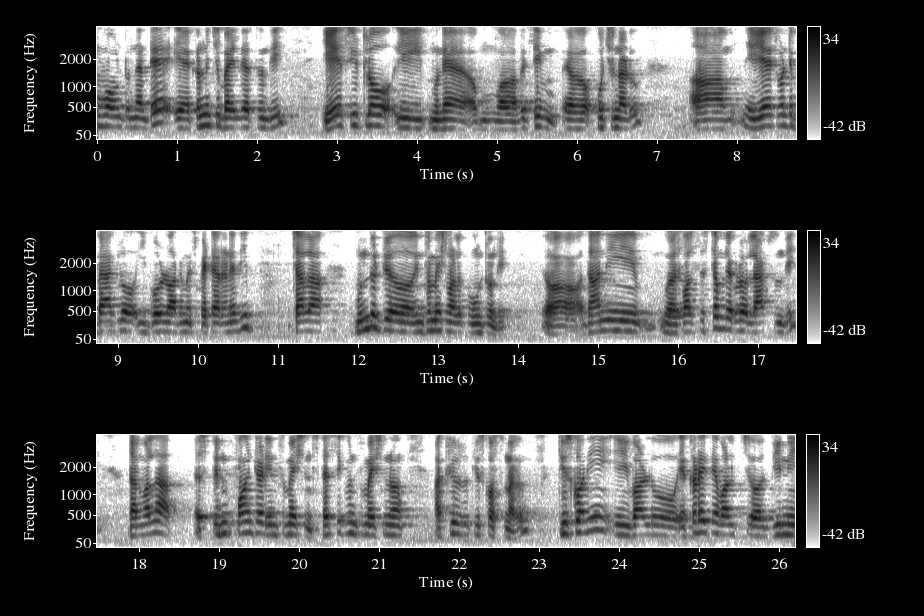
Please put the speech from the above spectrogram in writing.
ఏమో ఉంటుందంటే ఎక్కడి నుంచి బయలుదేరుతుంది? ఏ సీట్లో ఈ వ్యక్తి కూర్చున్నాడు? ఎటువంటి బ్యాగ్లో ఈ గోల్డ్ ఆర్నమెంట్స్ పెట్టారనేది చాలా ముందు ఇన్ఫర్మేషన్ వాళ్ళకు ఉంటుంది. దాన్ని వాళ్ళ సిస్టంలో ఎక్కడో ల్యాబ్స్ ఉంది. దానివల్ల spin pointed information specific information accuse తీసుకొస్తున్నారు. తీసుకొని ఈ వాళ్ళు ఎక్కడైతే వాళ్ళు దీన్ని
